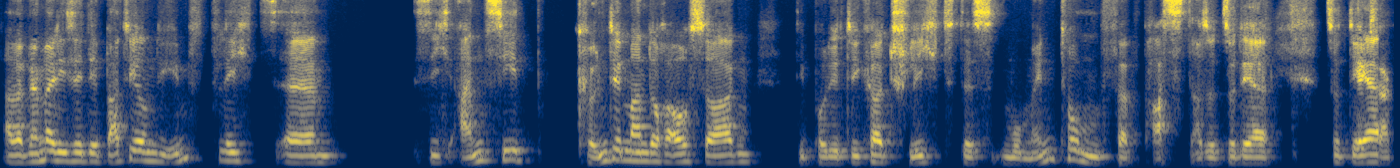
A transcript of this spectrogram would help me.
Aber wenn man diese Debatte um die Impfpflicht ähm, sich ansieht, könnte man doch auch sagen, die Politik hat schlicht das Momentum verpasst. Also zu der, zu der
